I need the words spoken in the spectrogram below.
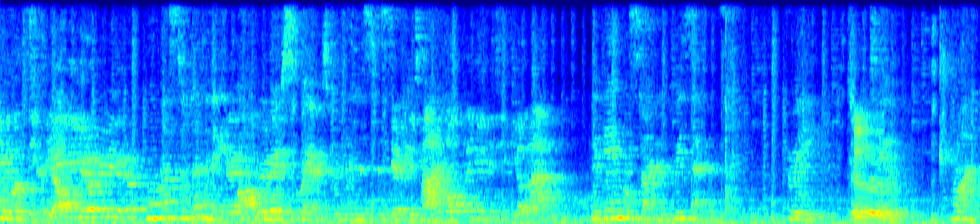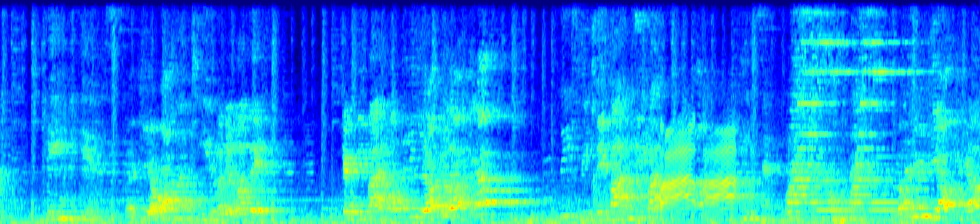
ยืนตรงสีเขียวยืนด้วยยืนด้วย You must eliminate all blue squares within the เก็บ specific สีฟ้า time. ครบแล้วยืนที่สีเขียวนะ The game will start in three seconds. three, คือ one. Game begins. แต่เขียวอะ Up to you. แล้วเดี๋ยวเราสิ เก็บสีฟ้าเขเดี๋ยวเดี๋ยวเดี๋ยวสีฟ้าสีฟ้าฟ้าฟ้าเรเดี๋ยวเดี๋ยว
